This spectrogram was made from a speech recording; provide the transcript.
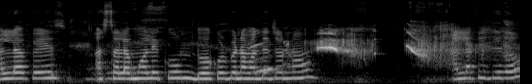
আল্লাহ হাফেজ। আসসালামু আলাইকুম। দোয়া করবেন আমাদের জন্য। আল্লাহ হাফেজ, দিয়ে দাও।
